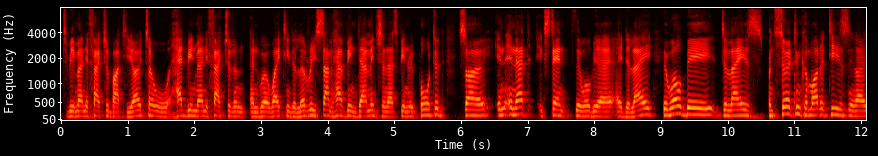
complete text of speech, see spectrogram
to be manufactured by Toyota or had been manufactured and, and were waiting delivery, some have been damaged and that's been reported. So, in, in that extent, there will be a, a delay. There will be delays on certain commodities, you know,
